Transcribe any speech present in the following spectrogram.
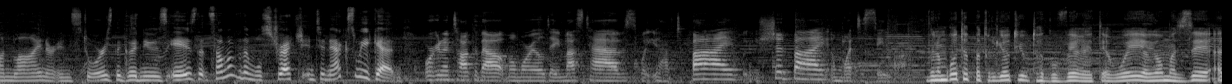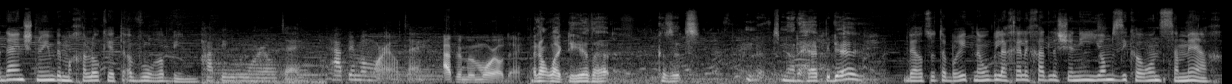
online or in stores, the good news is that some of them will stretch into next weekend. We're going to talk about Memorial Day must-haves, what you have to buy, what you should buy, and what to save on. ולמרות הפטריוטיות הגוברת, אירועי היום הזה עדיין שנויים במחלוקת עבור רבים. Happy Memorial Day. Happy Memorial Day. Happy Memorial Day. I don't like to hear that because it's, it's not a happy day. בארצות הברית נהוג לאחל אחד לשני יום זיכרון שמח,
